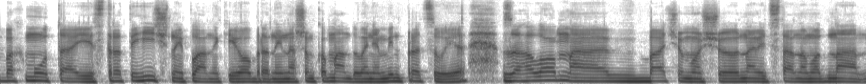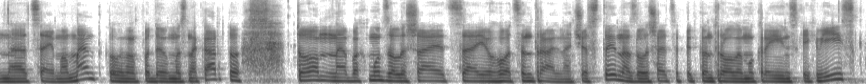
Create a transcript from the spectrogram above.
Бахмута і стратегічний план, який обраний нашим командуванням, він працює. Загалом е, бачимо, що навіть станом на на цей момент, коли ми подивимось на карту, то е, Бахмут залишається його центральна частина, залишається під контролем українських військ.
